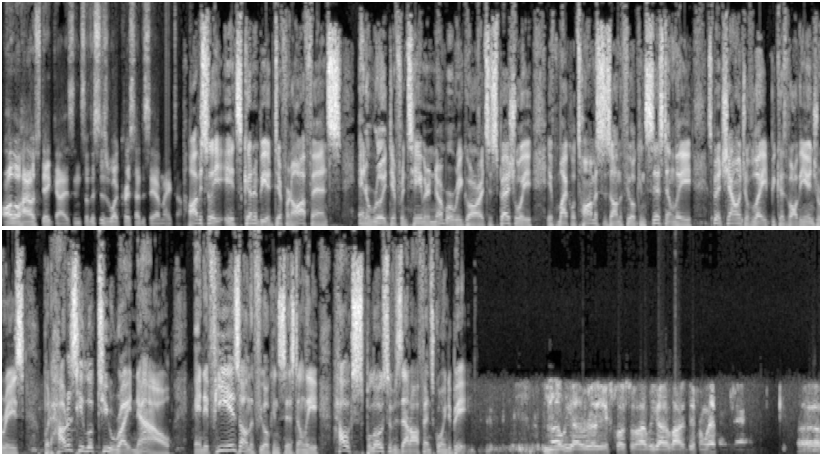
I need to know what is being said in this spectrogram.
all Ohio State guys. And so this is what Chris had to say on Mike Thomas. Obviously, it's going to be a different offense and a really different team in a number of regards, especially if Michael Thomas is on the field consistently. It's been a challenge of late because of all the injuries. But how does he look to you right now? And if he is on the field consistently, how explosive is that offense going to be? No, we got really explosive. Uh, we got a lot of different weapons, and uh,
